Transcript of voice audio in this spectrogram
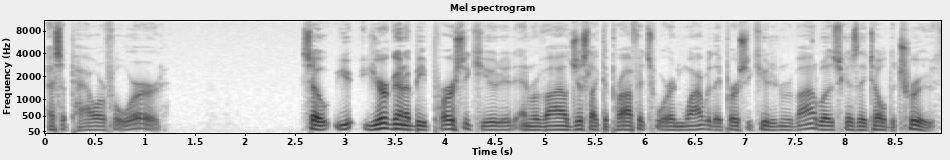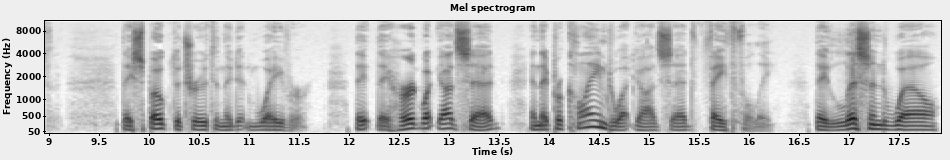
That's a powerful word. So you're going to be persecuted and reviled just like the prophets were. And why were they persecuted and reviled? Well, it's because they told the truth. They spoke the truth and they didn't waver. They, they heard what God said and they proclaimed what God said faithfully. They listened well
